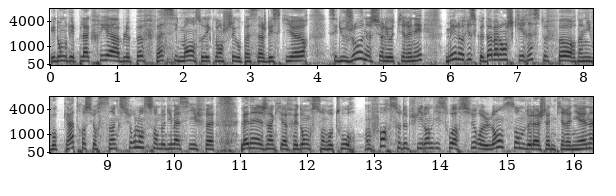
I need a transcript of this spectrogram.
et donc des plaques friables peuvent facilement se déclencher au passage des skieurs. C'est du jaune sur les Hautes-Pyrénées, mais le risque d'avalanche qui reste fort d'un niveau 4 sur 5 sur l'ensemble du massif. La neige hein, qui a fait donc son retour en force depuis lundi soir sur l'ensemble de la chaîne pyrénienne.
